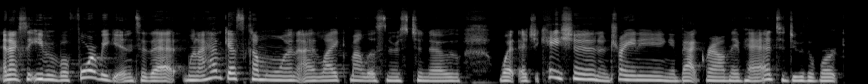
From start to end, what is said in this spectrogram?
And actually, even before we get into that, when I have guests come on, I like my listeners to know what education and training and background they've had to do the work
